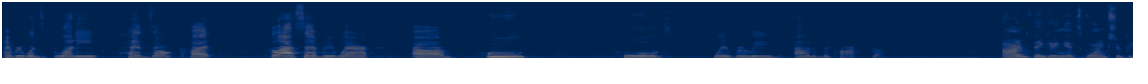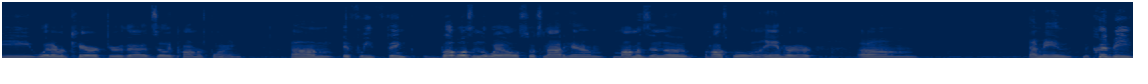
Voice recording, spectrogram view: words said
Everyone's bloody. Heads all cut. Glass everywhere. Um, who pulled Waverly out of the car? Go. I'm thinking it's going to be whatever character that Zoie Palmer's playing. Um, if we think Bubba's in the well, so it's not him. Mama's in the hospital and ain't her. Um, I mean, it could be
